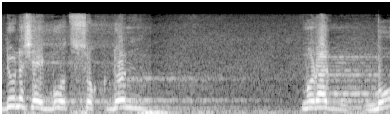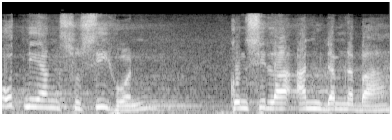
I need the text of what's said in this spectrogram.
Doon na siya ibutsok doon. Murag buot niyang susihon kung sila andam na ba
